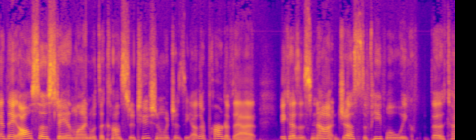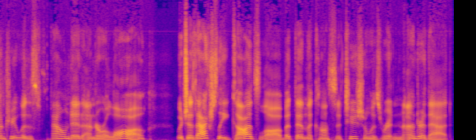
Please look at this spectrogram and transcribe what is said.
And they also stay in line with the Constitution, which is the other part of that, because it's not just the people. We the country was founded under a law, which is actually God's law, but then the Constitution was written under that,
